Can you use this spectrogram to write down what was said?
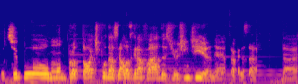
É tipo um, um, protótipo das aulas gravadas de hoje em dia, né? Através da, da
